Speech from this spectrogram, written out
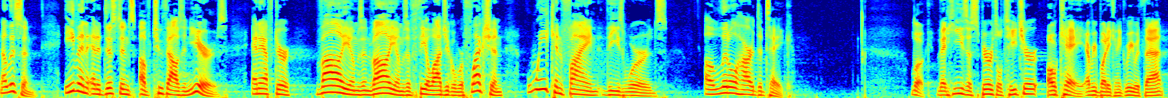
Now, listen, even at a distance of 2,000 years, and after volumes and volumes of theological reflection, we can find these words a little hard to take. Look, that he's a spiritual teacher, okay, everybody can agree with that.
